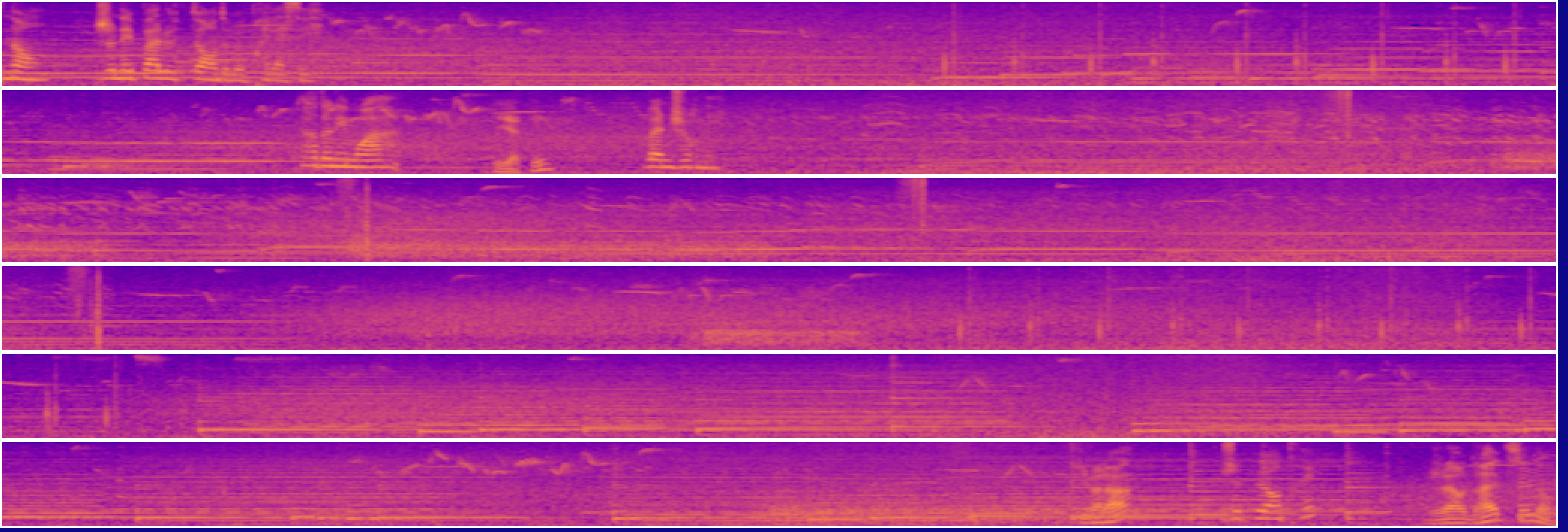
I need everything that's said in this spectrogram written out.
Non, je n'ai pas le temps de me prélasser. Pardonnez-moi. Y a-t-il? Bonne journée. Entrer? Je regrette, c'est non.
